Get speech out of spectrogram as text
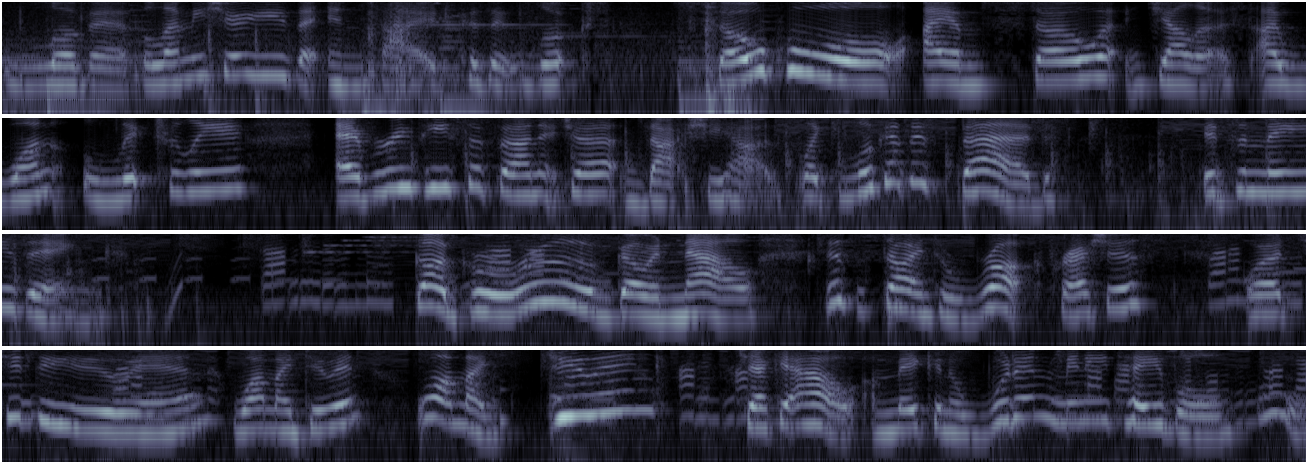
love it. But let me show you the inside because it looks so cool. I am so jealous. I want literally every piece of furniture that she has. Like, look at this bed. It's amazing. Got groove going now. This is starting to rock, precious. What you doing? What am I doing? What am I doing? Check it out. I'm making a wooden mini table. Ooh.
